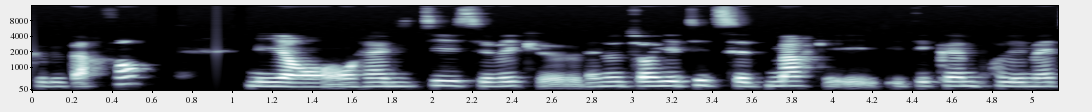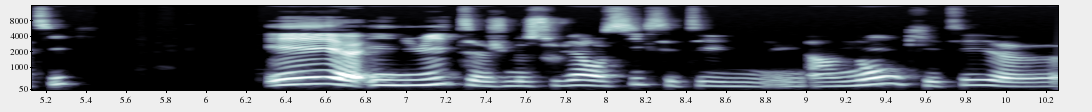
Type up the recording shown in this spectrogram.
que le parfum. Mais en, réalité, c'est vrai que la notoriété de cette marque était quand même problématique. Et euh, Inuit, je me souviens aussi que c'était un nom qui était euh,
